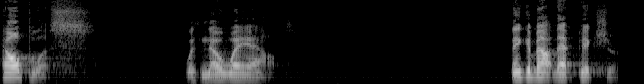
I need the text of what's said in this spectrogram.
Helpless, with no way out. Think about that picture.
